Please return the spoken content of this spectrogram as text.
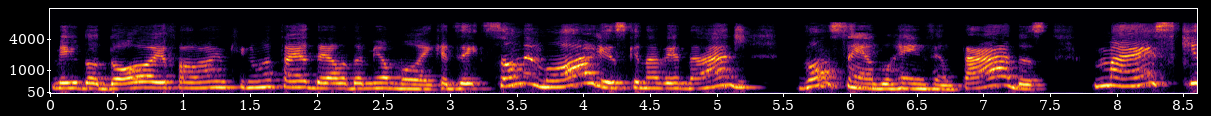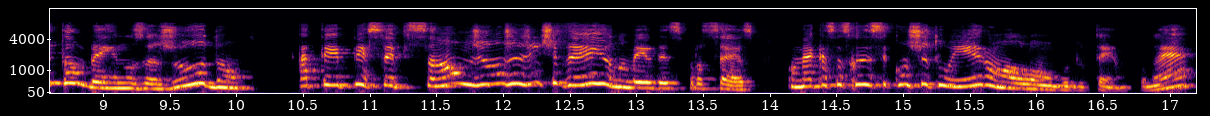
meio dodó, eu falo, ah, eu queria uma taia dela, da minha mãe. Quer dizer, são memórias que, na verdade, vão sendo reinventadas, mas que também nos ajudam a ter percepção de onde a gente veio no meio desse processo. Como é que essas coisas se constituíram ao longo do tempo, né?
